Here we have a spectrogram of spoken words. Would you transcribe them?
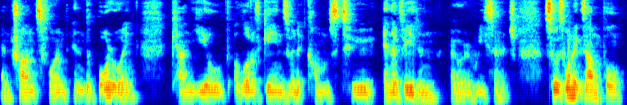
and transformed in the borrowing can yield a lot of gains when it comes to innovating our research. So as one example,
